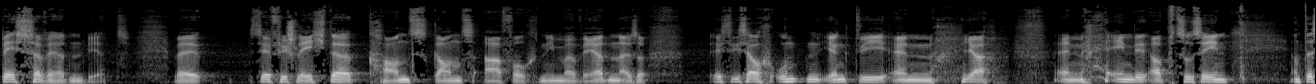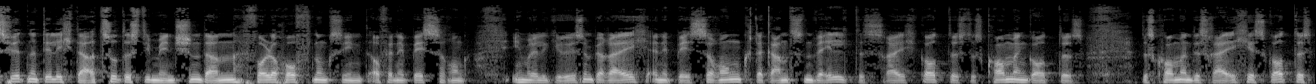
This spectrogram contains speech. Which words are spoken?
besser werden wird. Weil sehr viel schlechter kann es ganz einfach nimmer werden. Also es ist auch unten irgendwie ein, ja, ein Ende abzusehen. Und das führt natürlich dazu, dass die Menschen dann voller Hoffnung sind auf eine Besserung im religiösen Bereich, eine Besserung der ganzen Welt, das Reich Gottes, das Kommen Gottes, das Kommen des Reiches Gottes.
